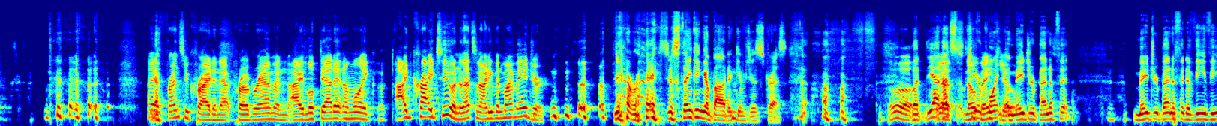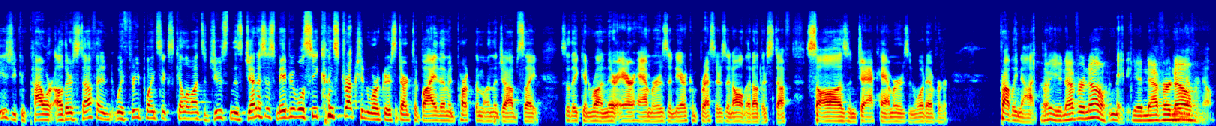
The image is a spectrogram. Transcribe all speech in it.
well. I Yeah. have friends who cried in that program, and I looked at it and I'm like, I'd cry too, and that's not even my major. Yeah, right. Just thinking about it gives you stress. But yeah, that's yes, to your point. you. A major benefit, major benefit of EVs. You can power other stuff, and with 3.6 kilowatts of juice in this Genesis, maybe we'll see construction workers start to buy them and park them on the job site so they can run their air hammers and air compressors and all that other stuff, saws and jackhammers and whatever. Probably not. Oh, But you never know. maybe. You never You know. never know.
